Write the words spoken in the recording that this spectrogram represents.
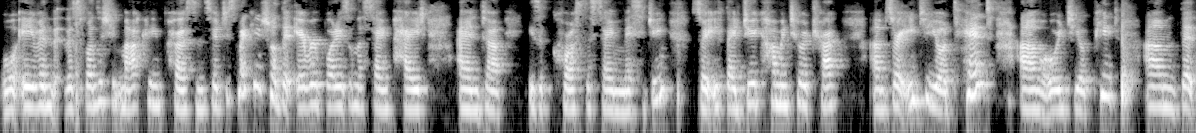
or even the sponsorship marketing person. So just making sure that everybody's on the same page and uh, is across the same messaging. So if they do come into a track, um, sorry, into your tent um, or into your pit, um, that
